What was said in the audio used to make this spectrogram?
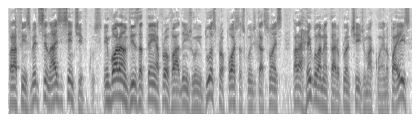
para fins medicinais e científicos. Embora a Anvisa tenha aprovado em junho duas propostas com indicações para regulamentar o plantio de maconha no país,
